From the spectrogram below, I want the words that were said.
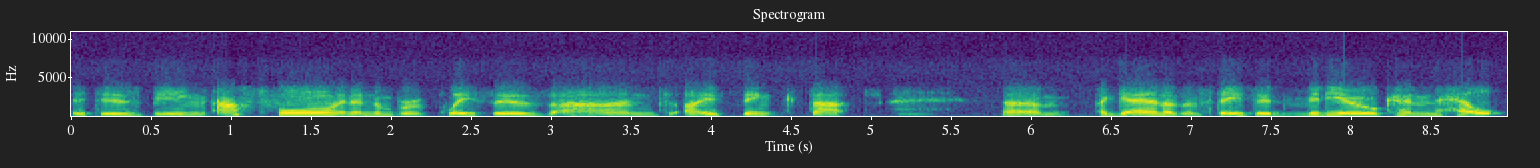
it is being asked for in a number of places, and I think that um, again, as I've stated, video can help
